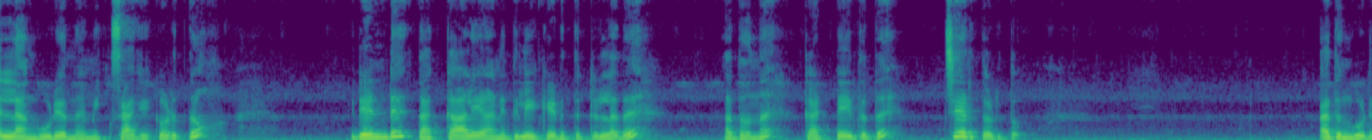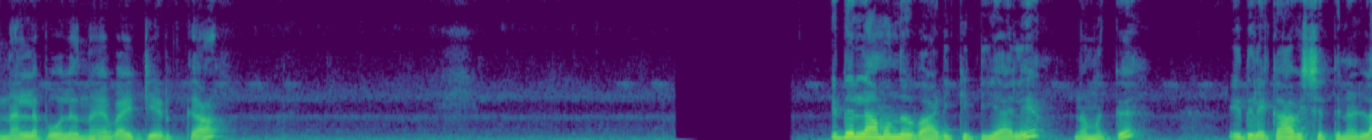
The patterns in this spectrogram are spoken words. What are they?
എല്ലാം കൂടി ഒന്ന് മിക്സാക്കി കൊടുത്തു. രണ്ട് തക്കാളിയാണ് ഇതിലേക്ക് എടുത്തിട്ടുള്ളത്. അതൊന്ന് കട്ട് ചെയ്തത് ചേർത്തെടുത്തു അതും കൂടി നല്ല പോലെ ഒന്ന് വഴറ്റിയെടുക്കുക. ഇതെല്ലാം ഒന്ന് വാടിക്കിട്ടിയാൽ നമുക്ക് ഇതിലേക്ക് ആവശ്യത്തിനുള്ള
